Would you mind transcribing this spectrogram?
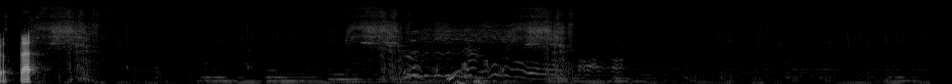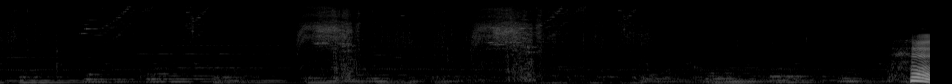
Got that. Hmm.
